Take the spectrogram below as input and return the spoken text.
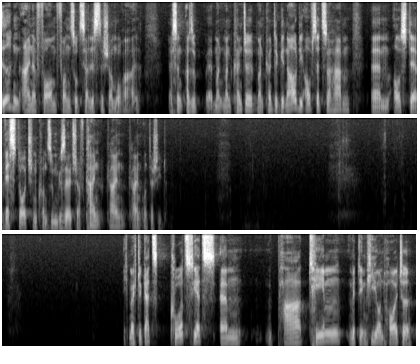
irgendeine Form von sozialistischer Moral. Es sind also, äh, man, man, könnte, man könnte genau die Aufsätze haben, ähm, aus der westdeutschen Konsumgesellschaft. Kein, kein, kein Unterschied. Ich möchte ganz kurz jetzt ähm, ein paar Themen mit dem Hier und Heute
